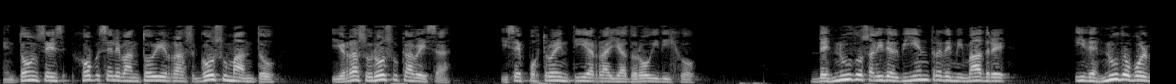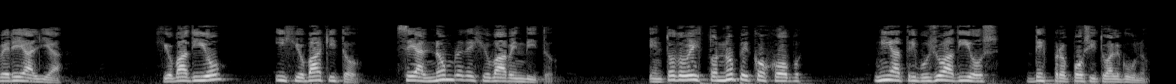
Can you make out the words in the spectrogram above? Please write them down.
Entonces Job se levantó y rasgó su manto, y rasuró su cabeza, y se postró en tierra y adoró y dijo, Desnudo salí del vientre de mi madre, y desnudo volveré allá. Jehová dio, y Jehová quitó, sea el nombre de Jehová bendito. En todo esto no pecó Job, ni atribuyó a Dios despropósito alguno.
